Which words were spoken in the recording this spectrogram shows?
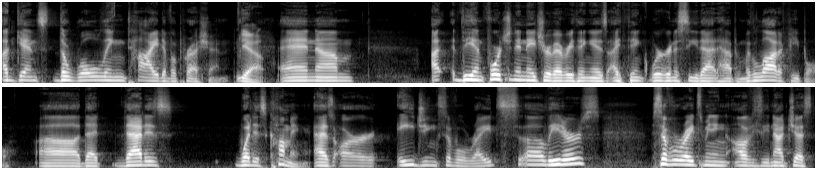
against the rolling tide of oppression. Yeah. And um, I, the unfortunate nature of everything is, I think we're going to see that happen with a lot of people. Uh, that that is what is coming as our aging civil rights uh, leaders. Civil rights meaning obviously not just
